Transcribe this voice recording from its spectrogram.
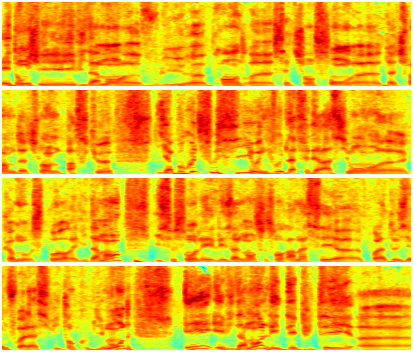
Et donc, j'ai évidemment euh, voulu euh, prendre cette chanson Deutschland, Deutschland, parce que il y a beaucoup de soucis au niveau de la fédération, comme au sport évidemment. Les, Allemands se sont ramassés euh, pour la deuxième fois à la suite en Coupe du Monde. Et évidemment, les députés euh,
